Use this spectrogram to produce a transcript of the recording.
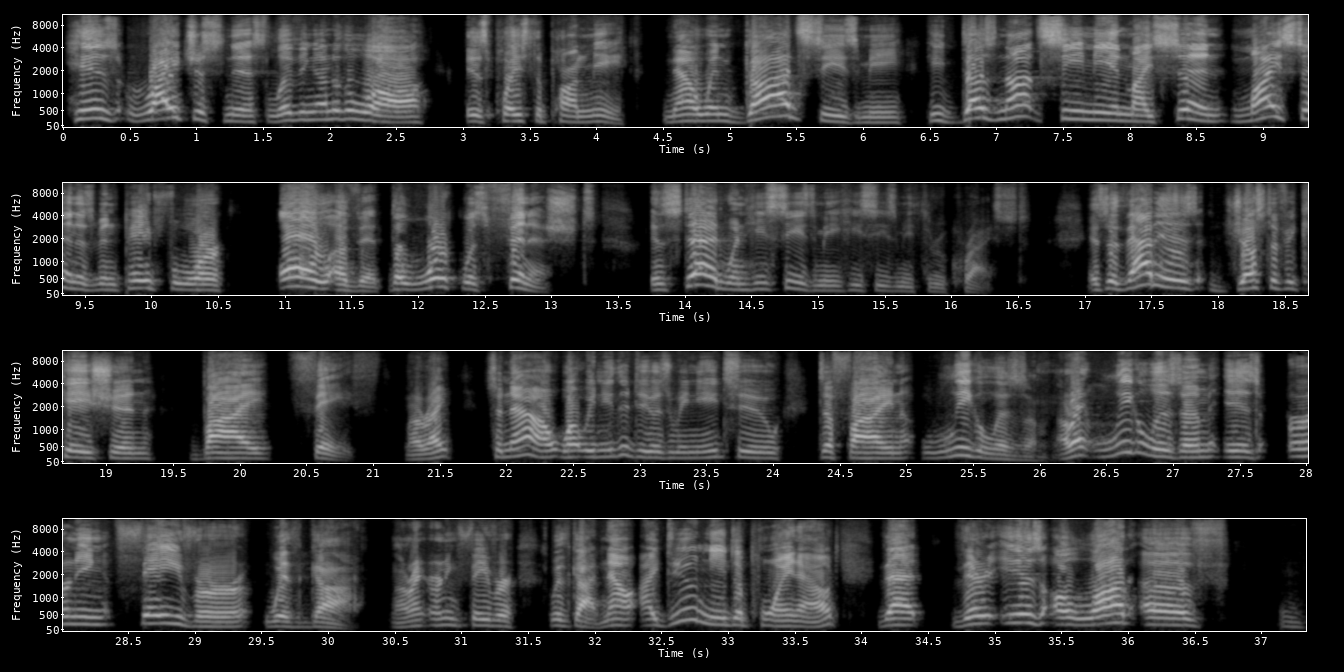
His righteousness, living under the law, is placed upon me. Now, when God sees me, he does not see me in my sin. My sin has been paid for, all of it. The work was finished. Instead, when he sees me, he sees me through Christ. And so that is justification by faith. All right? So now what we need to do is we need to define legalism. All right? Legalism is earning favor with God. All right? Earning favor with God. Now, I do need to point out that there is a lot of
